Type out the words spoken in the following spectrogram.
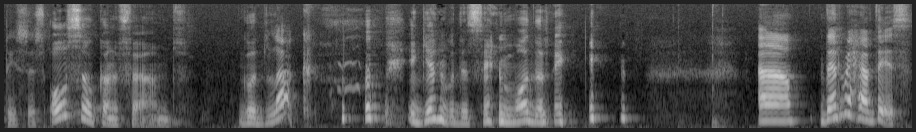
This is also confirmed. Good luck. Again with the same modeling. uh, then we have this.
